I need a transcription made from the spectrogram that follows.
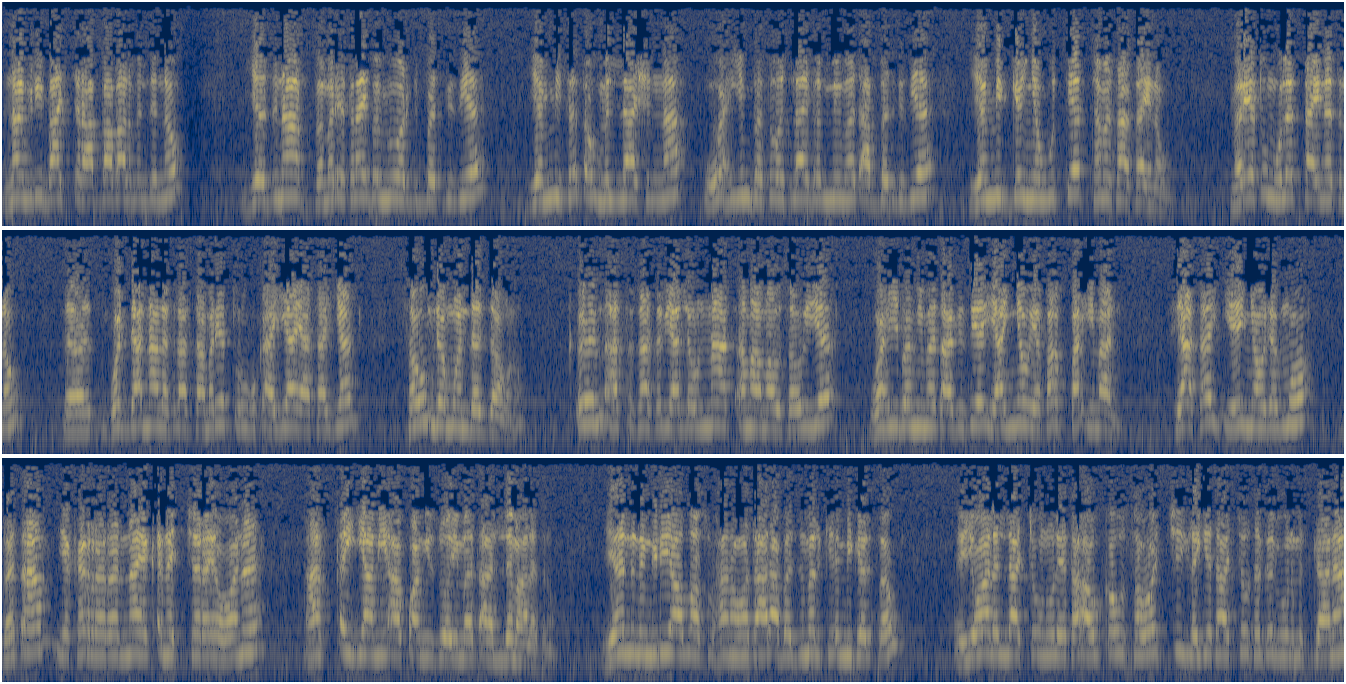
እና እንግዲህ በአጭር አባባል ምንድን ነው የዝናብ በመሬት ላይ በሚወርድበት ጊዜ የሚሰጠው ምላሽና ወህይም በሰዎች ላይ በሚመጣበት ጊዜ የሚገኘው ውጤት ተመሳሳይ ነው። መሬቱም ሁለት አይነት ነው። ጎዳና ለስላሳ መሬት ጥሩ ቡቃያ ያሳያል። ሰውም ደግሞ እንደዛው ነው። ቅን አስተሳሰብ ያለውና ጠማማው ሰውዬ ወህይ በሚመጣ ጊዜ ያኛው የፋፋ ኢማን ሲያሳይ ይሄኛው ደግሞ በጣም የከረረና የቀነቸረ የሆነ አስቀያሚ አቋም ይዞ ይመጣል ማለት ነው ይህንን እንግዲህ አላህ ስብሓንሁ ወተላ በዚህ መልክ የሚገልጸው የዋለላቸውን ሁኔታ አውቀው ሰዎች ለጌታቸው ተገቢውን ምስጋና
